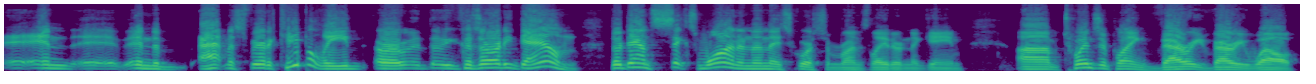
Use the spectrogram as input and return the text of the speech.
in in the atmosphere to keep a lead, or because they're already down. They're down six one, and then they score some runs later in the game. Um, Twins are playing very, very well.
